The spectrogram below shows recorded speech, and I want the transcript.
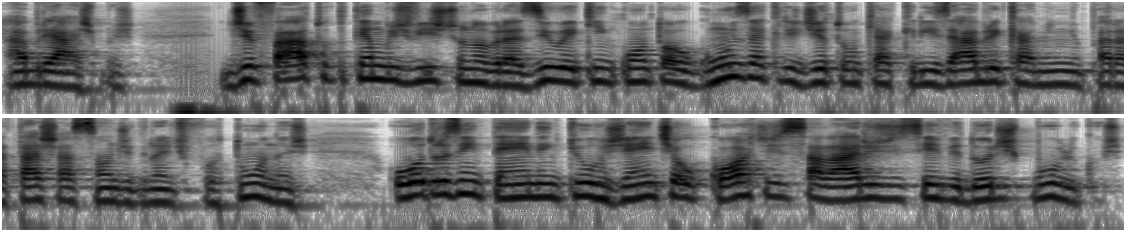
Abre aspas. De fato, o que temos visto no Brasil é que enquanto alguns acreditam que a crise abre caminho para a taxação de grandes fortunas, outros entendem que urgente é o corte de salários de servidores públicos,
